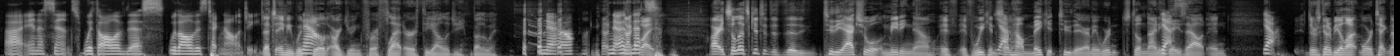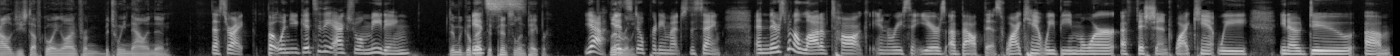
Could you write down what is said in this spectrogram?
Uh, in a sense, with all of this, with all of this technology, that's Amy Whitfield now, arguing for a flat Earth theology. By the way, no, not, no, not that's, quite. All right, so let's get to the, the, to the actual meeting now. If if we can yeah. somehow make it to there, I mean, we're still ninety yes. days out, and yeah. There's going to be a lot more technology stuff going on from between now and then. That's right. But when you get to the actual meeting, then we go back to pencil and paper. Yeah, Literally. it's still pretty much the same. And there's been a lot of talk in recent years about this. Why can't we be more efficient? Why can't we, you know, do um,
